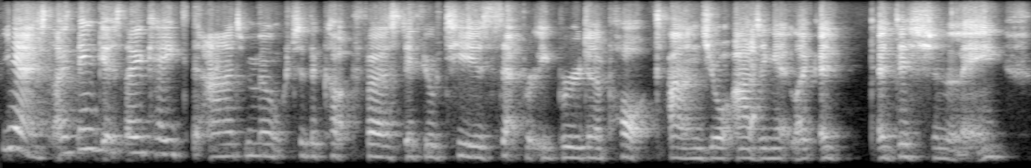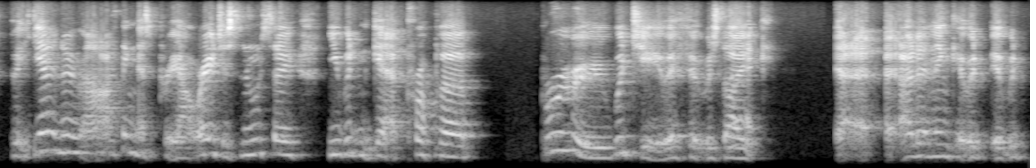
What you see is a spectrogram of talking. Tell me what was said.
Yes, I think it's okay to add milk to the cup first if your tea is separately brewed in a pot and you're adding it like a, additionally. But yeah, no, I think that's pretty outrageous. And also, you wouldn't get a proper brew, would you? If it was like, uh, I don't think it would. It would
